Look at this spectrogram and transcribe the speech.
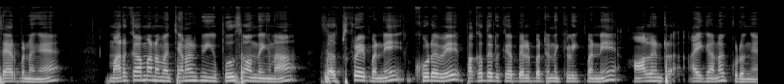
ஷேர் பண்ணுங்கள் மறக்காமல் நம்ம சேனலுக்கு நீங்கள் புதுசாக வந்தீங்கன்னா சப்ஸ்கிரைப் பண்ணி கூடவே பக்கத்தில் இருக்க பெல் பட்டனை கிளிக் பண்ணி ஆல் என்ற ஐக்கானை கொடுங்க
